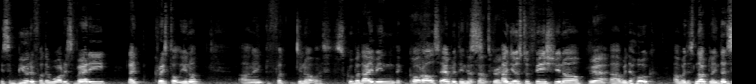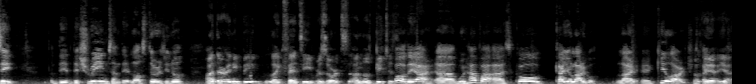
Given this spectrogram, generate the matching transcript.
It's beautiful. The water is very like crystal, you know. And it- for you know scuba diving, the corals, everything. That is, sounds great. I used to fish, you know, Yeah. uh, with the hook and with the snorkeling. That's it. The the shrimps and the lobsters, you know. Are there any big, like, fancy resorts on those beaches? Oh, they are. Uh, we have a, a it's called Cayo Largo, Lar- uh, Key Large. Okay, yeah, yeah.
